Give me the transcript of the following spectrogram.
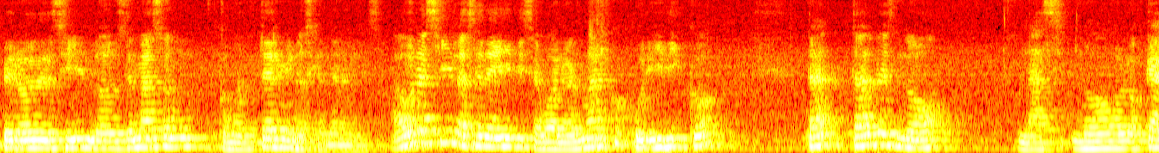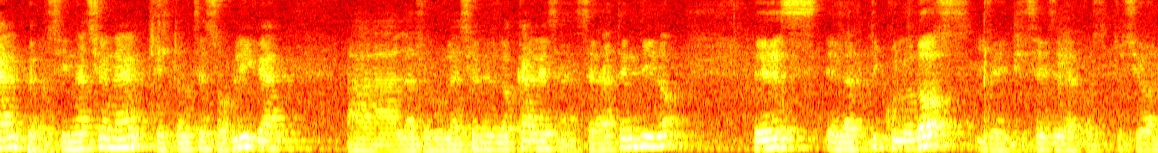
Pero los demás son como en términos generales. Aún así, la CDI dice, bueno, el marco jurídico tal, vez no, no local, pero sí nacional, que entonces obliga a las regulaciones locales a ser atendido, es el artículo 2 y 26 de la Constitución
